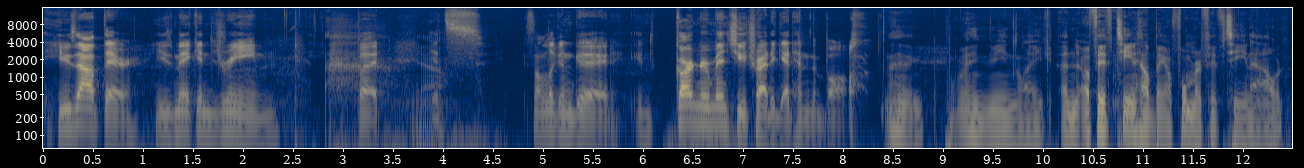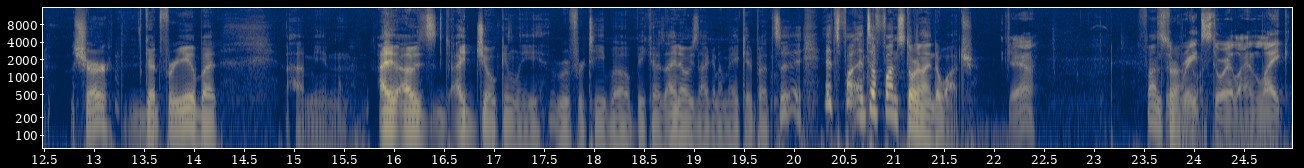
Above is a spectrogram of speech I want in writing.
he was out there. He's making the dream, but yeah. it's it's not looking good. Gardner Minshew tried to get him the ball. I mean, like a 15 helping a former 15 out. Sure, good for you, but I mean, I, I was I jokingly root for Tebow because I know he's not going to make it, but it's a, it's fun. It's a fun storyline to watch. Yeah. Fun It's a great storyline. Like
